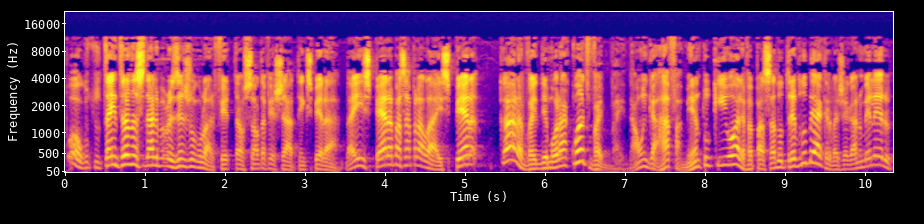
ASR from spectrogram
pô, tu tá entrando na cidade para presidente João Goulart, fe- tá, o sinal tá fechado, tem que esperar. Daí espera passar para lá, espera, cara, vai demorar quanto? Vai, vai dar um engarrafamento que, olha, vai passar do trevo do Becker, vai chegar no Meleiro.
